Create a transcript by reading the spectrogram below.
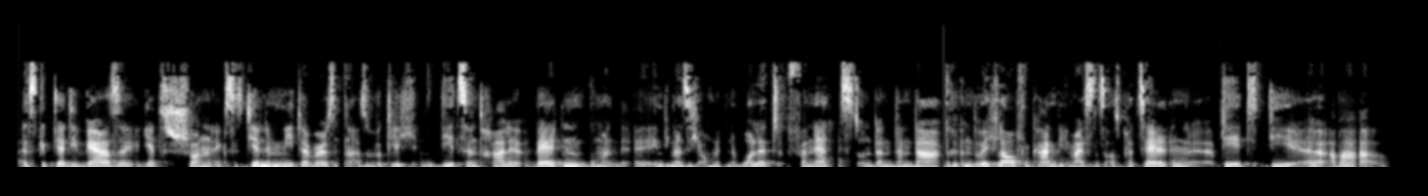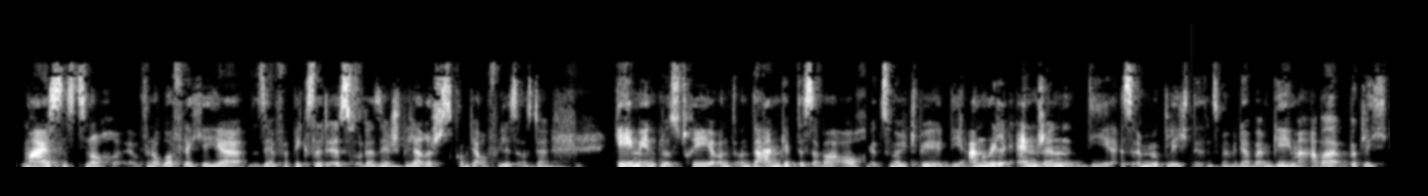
Es gibt ja diverse jetzt schon existierende Metaversen, also wirklich dezentrale Welten, wo man, äh, in die man sich auch mit einer Wallet vernetzt und dann, dann da drin durchlaufen kann, die meistens aus Parzellen äh, steht, die äh, aber meistens noch von der Oberfläche her sehr verpixelt ist oder sehr spielerisch. Es kommt ja auch vieles aus der Game-Industrie und, und dann gibt es aber auch zum Beispiel die Unreal Engine, die es ermöglicht, sind wir wieder beim Game, aber wirklich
